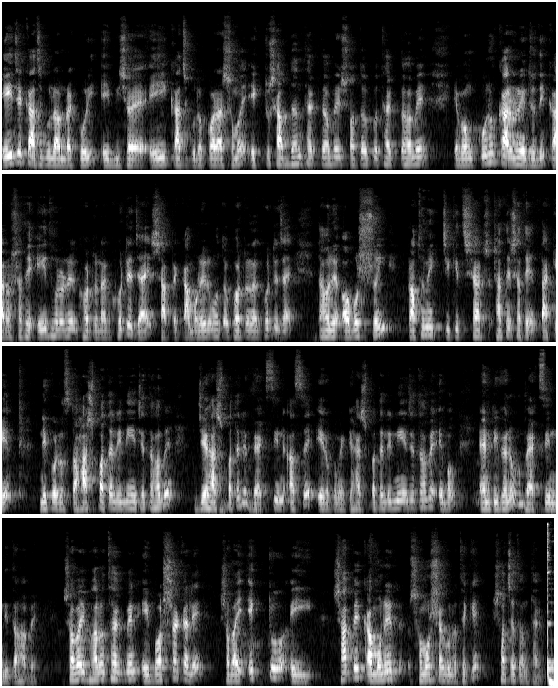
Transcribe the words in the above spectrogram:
এই যে কাজগুলো আমরা করি, এই বিষয়ে, এই কাজগুলো করার সময় একটু সাবধান থাকতে হবে, সতর্ক থাকতে হবে এবং কোনো কারণে যদি কারোর সাথে এই ধরনের ঘটনা ঘটে যায়, সাপে কামড়ের মতো ঘটনা ঘটে যায়, তাহলে অবশ্যই প্রাথমিক চিকিৎসার সাথে সাথে তাকে নিকটস্থ হাসপাতালে নিয়ে যেতে হবে। যে হাসপাতালে ভ্যাকসিন আছে, এরকম একটি হাসপাতালে নিয়ে যেতে হবে এবং অ্যান্টিভেনম ভ্যাকসিন দিতে হবে। সবাই ভালো থাকবেন। এই বর্ষাকালে সবাই একটু এই সাপে কামড়ের সমস্যাগুলো থেকে সচেতন থাকবেন।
